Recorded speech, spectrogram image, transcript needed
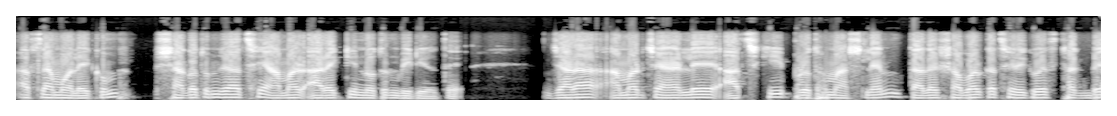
আসসালামু আলাইকুম। স্বাগতম জানাচ্ছি আমার আরেকটি নতুন ভিডিওতে। যারা আমার চ্যানেলে আজকেই প্রথম আসলেন, তাদের সবার কাছে রিকোয়েস্ট থাকবে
